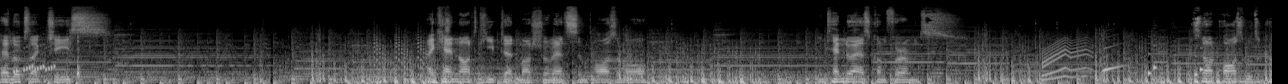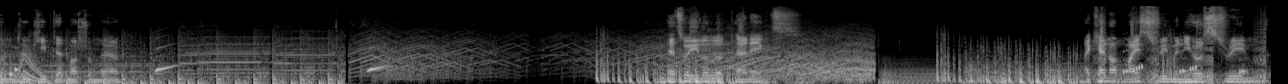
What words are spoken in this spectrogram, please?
That looks like cheese. I cannot keep that mushroom, that's impossible. Nintendo has confirmed. It's not possible to, to keep that mushroom there. That's why you a little bit panicked. I cannot my stream and your stream.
